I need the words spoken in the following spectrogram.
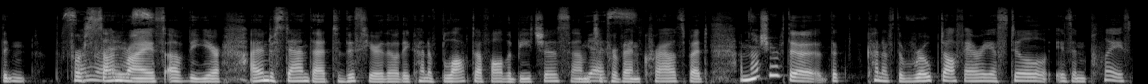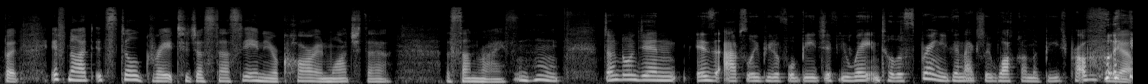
the first sunrise. Sunrise. of the year. I understand that this year, though, they kind of blocked off all the beaches um, to prevent crowds. But I'm not sure if the the kind of the roped off area still is in place. But if not, it's still great to just uh, stay in your car and watch the the sunrise. Jeongdongjin is an absolutely beautiful beach. If you wait until the spring, you can actually walk on the beach probably. Yeah.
